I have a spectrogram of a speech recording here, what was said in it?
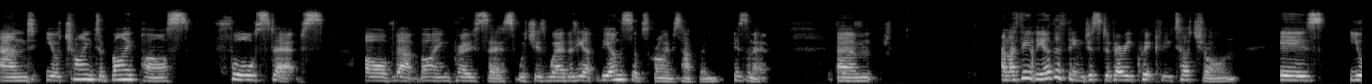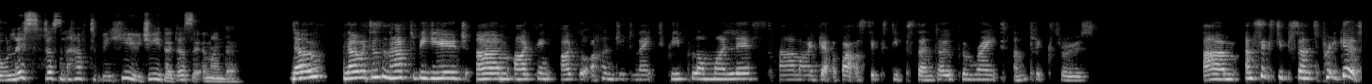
And you're trying to bypass four steps of that buying process, which is where the, the unsubscribes happen, isn't it? Um, and I think the other thing, just to very quickly touch on, is your list doesn't have to be huge either, does it, Amanda? No, no, it doesn't have to be huge. Um, I think I've got 180 people on my list and I get about a 60% open rate and click throughs. Um, and 60% is pretty good.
